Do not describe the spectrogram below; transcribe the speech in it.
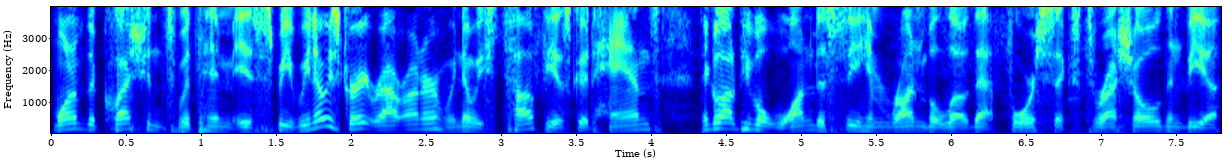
one of the questions with him is speed. We know he's a great route runner. We know he's tough. He has good hands. I think a lot of people wanted to see him run below that four six threshold and be a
